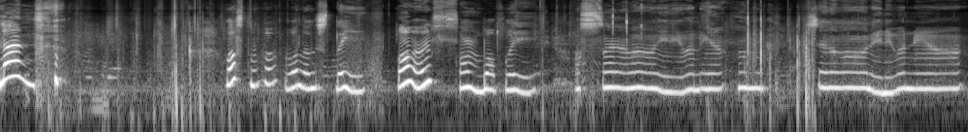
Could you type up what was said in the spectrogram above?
Lan. Lost Wallace Slay. Wow, it's so in Assalamu near."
